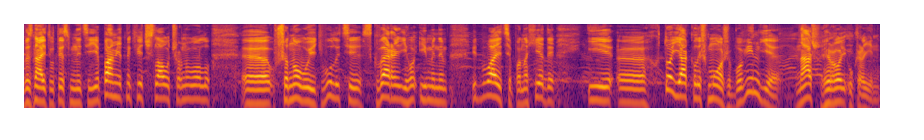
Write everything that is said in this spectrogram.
Ви знаєте, у Тисмениці є пам'ятник В'ячеславу Чорноволу, е, вшановують вулиці, сквери його іменем, відбуваються панахиди. І е, хто як лиш може, бо він є наш герой України.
